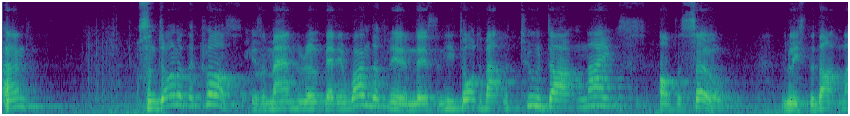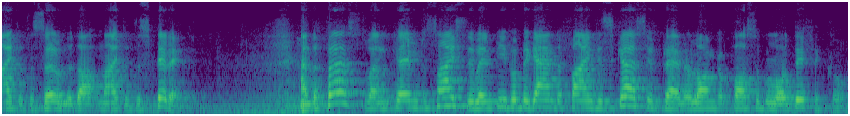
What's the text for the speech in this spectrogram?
And St. John of the Cross is a man who wrote very wonderfully in this, and he talked about the two dark nights of the soul, at least the dark night of the soul and the dark night of the spirit. And the first one came precisely when people began to find discursive prayer no longer possible or difficult.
